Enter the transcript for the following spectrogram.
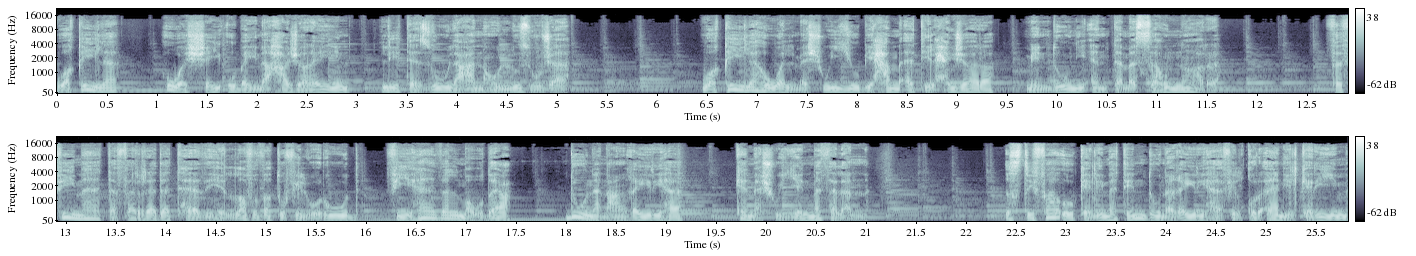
وقيل هو الشيء بين حجرين لتزول عنه اللزوجه وقيل هو المشوي بحمأة الحجارة من دون أن تمسه النار. ففيما تفردت هذه اللفظة في الورود في هذا الموضع دونا عن غيرها كمشوي مثلا. اصطفاء كلمة دون غيرها في القرآن الكريم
